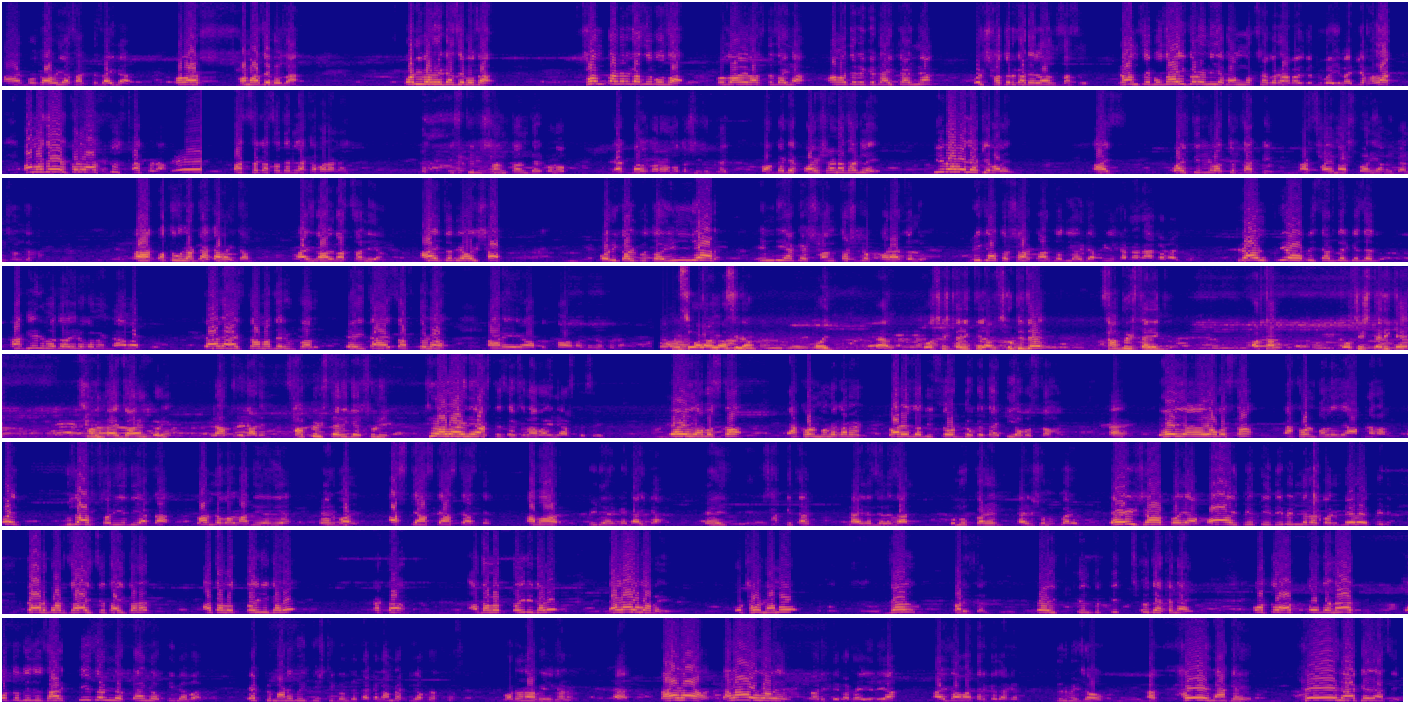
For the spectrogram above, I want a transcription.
আর বোঝা হইয়া থাকতে চাই না। বাবা সমাজে বোঝা, পরিবারের কাছে বোঝা, সন্তানের কাছে বোঝা বোঝা হয়ে বাঁচতে চাই না। আমাদের একে দায়ী চাই না, ওই সদরঘাটে লঞ্চ আছে। লঞ্চে বোঝাই করে নিয়ে বঙ্গোপসাগরে আমাদের ডুবাই মারিয়ে ফেলাক। আমাদের কোনো আফসোস থাকবে না। বাচ্চা কাচ্চাদের লেখাপড়া নাই। স্ত্রী সন্তানদের কোনো দেখভাল করার মতো সুযোগ নাই। পকেটে পয়সা না থাকলে কীভাবে দেখে বলেন? আজ পঁয়ত্রিশ বছর চাকরি, আর ছয় মাস পরই আমি পেনশন যেতাম কতগুলো টাকা পাইতাম? আজ বাল বাচ্চা নিয়ে। আজ যদি ওই সব পরিকল্পিত ইন্ডিয়ার, ইন্ডিয়াকে সন্তুষ্ট করার জন্য বিগত সরকার যদি ওইটা পিলখানা না কাটাইতো প্রাণ প্রিয় অফিসারদেরকে যদি পাখির মতো ওই রকমের না মারতো, তাহলে আজ তো আমাদের উপর এই তাই চাপতো না, আর এই অবস্থা আমাদের হতো না। আমি চুয়াডাঙ্গা ছিলাম। ওই পঁচিশ তারিখ ছিলাম ছুটিতে, ছাব্বিশ তারিখ, অর্থাৎ পঁচিশ তারিখে সন্ধ্যায় জয়েন করি। রাত্রে কাটে ছাব্বিশ তারিখে শুনি সেনাবাহিনী আসতেছে সেনাবাহিনী আসতেছে। এই অবস্থা। এখন মনে করেন, ঘরে যদি চোর ঢোকে তাই কি অবস্থা হয়? হ্যাঁ এই এই অবস্থা। এখন বলে যে আপনারা ওই গুজব ছড়িয়ে দিয়ে একটা গন্ডগোল বাঁধিয়ে দিয়ে এরপরে আস্তে আস্তে আস্তে আস্তে আবার বিডিআরকে ডাইকা, এই সাক্ষীতার নাইলে জেলে যান, অমুক করেন, নাইলে সমুক করেন। এই সব বইয়া ভয়, ভীতি, বিভিন্ন রকম মেরে পিটে তারপর যা ইচ্ছে তাই করার, আদালত তৈরি করে। একটা আদালত তৈরি করে ভাবে ওঠো, নামো, জেল এই কিন্তু কিচ্ছু দেখে নাই। কত আত্মবনাথ কত কিছু যার কি জন্য, কেন, কি ব্যাপার, একটু মানবিক দৃষ্টিকোণ থেকে দেখেন আমরা কি অপরাধ করছি? ঘটনা বিলখানা। হ্যাঁ তারা গালাও ভাবে বাড়িতে পাঠাইয়ে দিয়া আজ আমাদেরকে দেখেন, দুর্বিষহ। খেয়ে না খেয়ে খেয়ে না খেয়ে আছি।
